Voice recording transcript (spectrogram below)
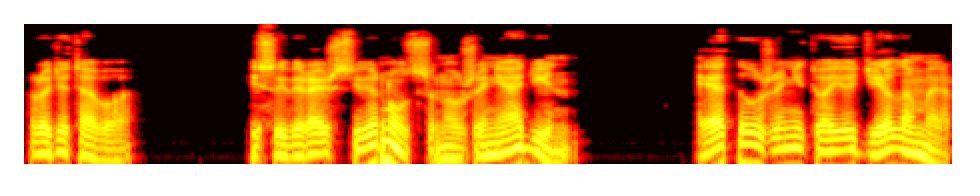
Вроде того. И собираешься вернуться, но уже не один. Это уже не твое дело, мэр.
